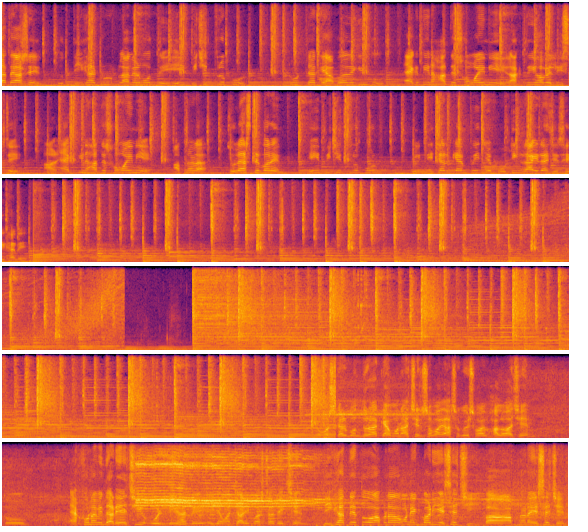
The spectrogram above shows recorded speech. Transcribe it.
দীঘাতে আসেন, তো দীঘা ট্যুর প্ল্যানের মধ্যে এই বিচিত্রপুর ট্যুরটাকে আপনাদের কিন্তু একদিন হাতে সময় নিয়ে রাখতেই হবে লিস্টে আর একদিন হাতে সময় নিয়ে আপনারা চলে আসতে পারেন এই বিচিত্রপুর, এই নেচার ক্যাম্পে যে বোটিং রাইড আছে সেখানে। নমস্কার বন্ধুরা, কেমন আছেন সবাই? আশা করি সবাই ভালো আছেন। তো এখন আমি দাঁড়িয়েছি ওল্ড দীঘাতে। এই যে আমার চারিপাশটা দেখছেন, দীঘাতে তো আমরা অনেকবারই এসেছি বা আপনারা এসেছেন।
